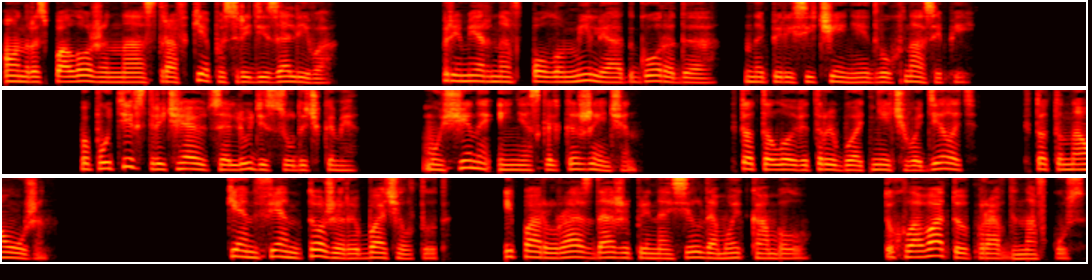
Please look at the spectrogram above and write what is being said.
Он расположен на островке посреди залива, примерно в полумиле от города на пересечении двух насыпей. По пути встречаются люди с удочками, мужчины и несколько женщин. Кто-то ловит рыбу от нечего делать, кто-то на ужин. Кен Фен тоже рыбачил тут и пару раз даже приносил домой камбалу. Тухловатую, правда, на вкус.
